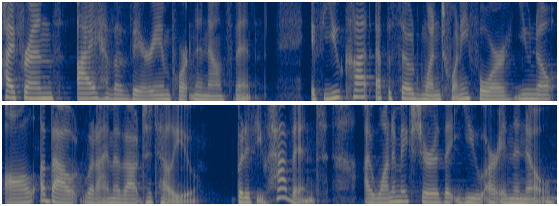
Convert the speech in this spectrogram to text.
Hi, friends. I have a very important announcement. If you caught episode 124, you know all about what I'm about to tell you. But if you haven't, I want to make sure that you are in the know.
